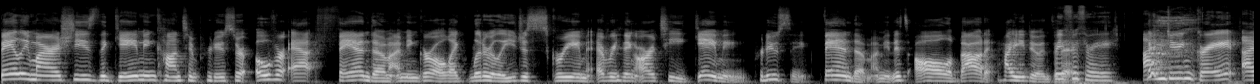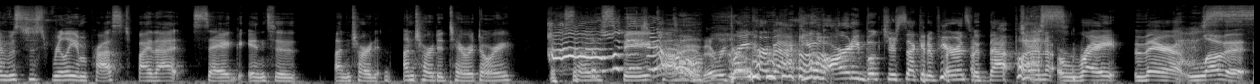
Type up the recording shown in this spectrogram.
Bailey Myers. She's the gaming content producer over at Fandom. I mean, girl, like literally, you just scream everything RT, gaming, producing, fandom. I mean, it's all about it. How you doing Three for three. I'm doing great. I was just really impressed by that seg into uncharted uncharted territory, so to speak. Hey, there we go. Bring her back. You have already booked your second appearance with that pun right there. Love it.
